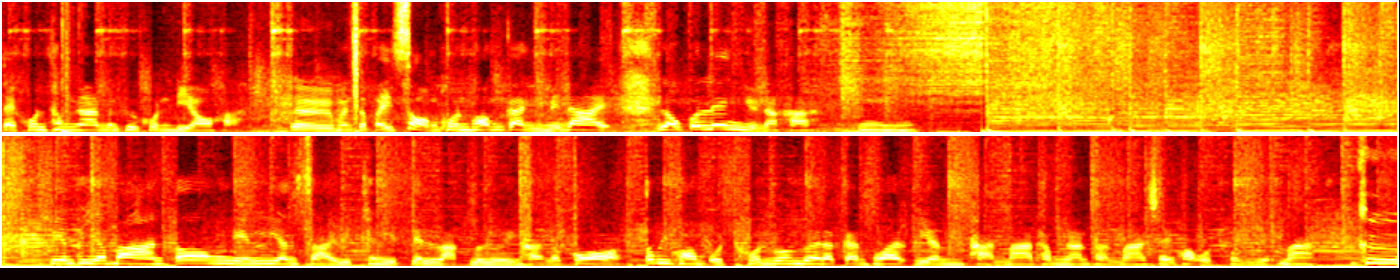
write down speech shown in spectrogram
แต่คนทำงานมันคือคนเดียวค่ะเออมันจะไปสองคนพร้อมกันอย่างนี้ไม่ได้ เราก็เร่งอยู่นะคะ อืม เรียนพยาบาลต้องเน้นเรียนสายวิทย์คณิตเป็นหลักเลยค่ะ แล้วก็ต้องมีความอดทนร่วมด้วยละกันเพราะว่าเรียนผ่านมาทำงานผ่านมาใช้ความอดทนเยอะมาก คือ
